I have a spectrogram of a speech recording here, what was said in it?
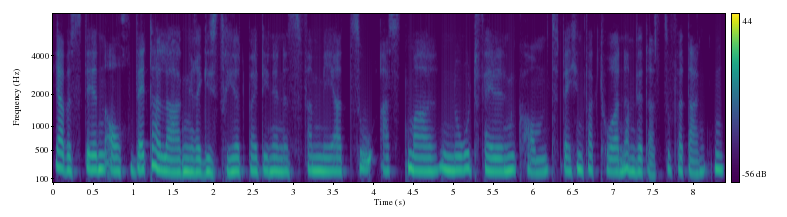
Ja, aber es werden auch Wetterlagen registriert, bei denen es vermehrt zu Asthma-Notfällen kommt. Welchen Faktoren haben wir das zu verdanken?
